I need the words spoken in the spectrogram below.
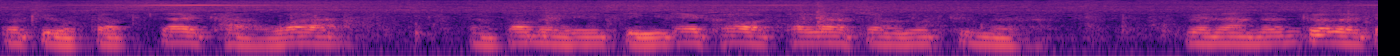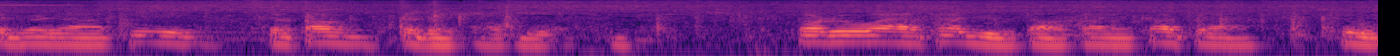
ประจวบกับได้ข่าวว่าพระมเหสีได้คลอดพระราชารถขึ้นมา เวลานั้นก็เลยเป็นเวลาที่จะต้องเสด็จออกบวช ก็รู้ว่าถ้าอยู่ต่อไปก็จะถูก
